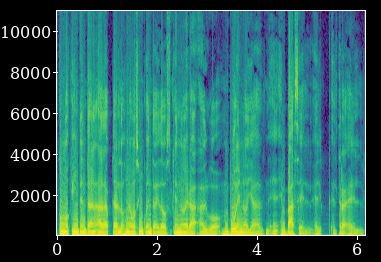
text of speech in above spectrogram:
como que intentaban adaptar los nuevos 52, que no era algo bueno ya en, base el, el-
